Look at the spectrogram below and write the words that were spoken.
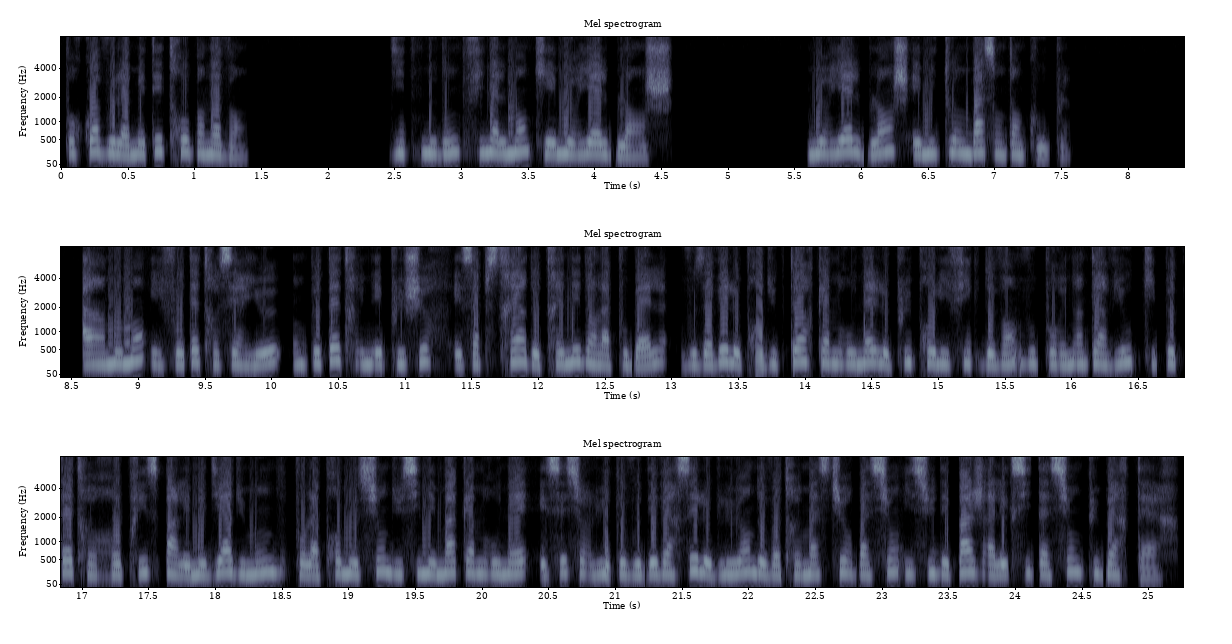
Pourquoi vous la mettez trop en avant? Dites-nous donc finalement qui est Muriel Blanche. Muriel Blanche et Mituamba sont en couple. À un moment il faut être sérieux, on peut être une épluchure et s'abstraire de traîner dans la poubelle, vous avez le producteur camerounais le plus prolifique devant vous pour une interview qui peut être reprise par les médias du monde pour la promotion du cinéma camerounais et c'est sur lui que vous déversez le gluant de votre masturbation issue des pages à l'excitation pubertaire.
